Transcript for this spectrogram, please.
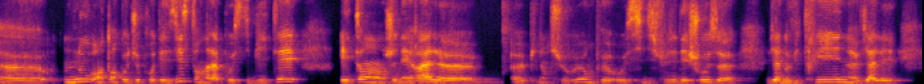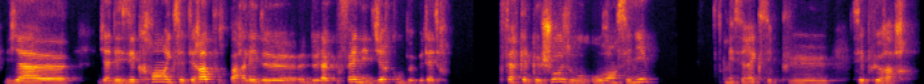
nous, en tant qu'audioprothésistes, on a la possibilité étant en général euh, euh sur rue, on peut aussi diffuser des choses euh, via nos vitrines, via, les, via, euh, via des écrans, etc., pour parler de, de l'acouphène et dire qu'on peut peut-être faire quelque chose ou, renseigner. Mais c'est vrai que c'est plus, c'est plus rare.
